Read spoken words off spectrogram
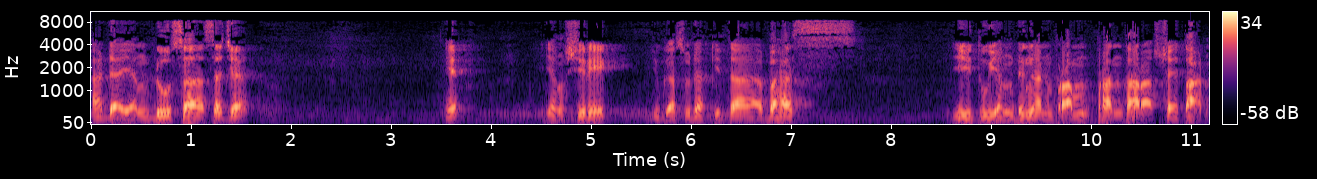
ada yang dosa saja. Ya. Yeah yang syirik juga sudah kita bahas yaitu yang dengan perantara syaitan.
